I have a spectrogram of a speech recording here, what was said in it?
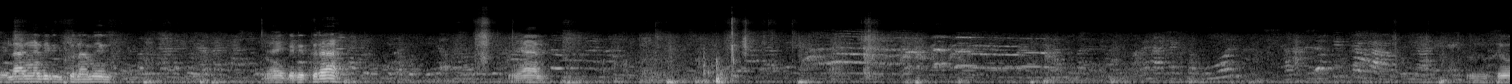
Kailangan din ito namin. Yan, ganito na. Yan. Ito.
